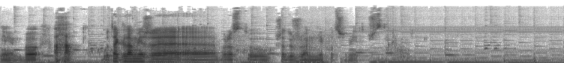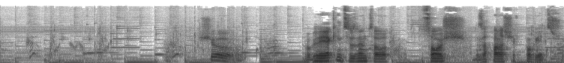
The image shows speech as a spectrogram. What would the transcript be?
nie wiem, bo... Aha! Bo tak dla mnie, że e, po prostu przedłużyłem niepotrzebnie to wszystko. Siu. W ogóle jakim cudem to coś zapala się w powietrzu?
